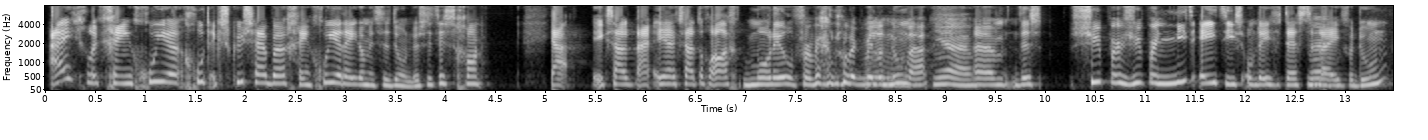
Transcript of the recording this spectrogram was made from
eigenlijk geen goede, goed excuus hebben, geen goede reden om dit te doen. Dus dit is gewoon, ja, ik zou het, bij- ja, ik zou het toch wel echt moreel verwerpelijk willen Mhm. noemen. Ehm, dus super, super niet ethisch om deze test te Nee. blijven doen.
